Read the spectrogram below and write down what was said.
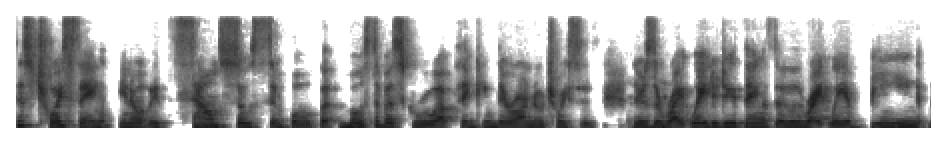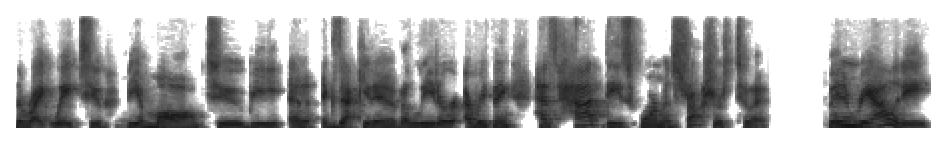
This choice thing, you know, it sounds so simple, but most of us grew up thinking there are no choices. There's the mm-hmm. right way to do things, there's the right way of being, the right way to be a mom, to be an executive, a leader. Everything has had these form and structures to it. But in reality,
